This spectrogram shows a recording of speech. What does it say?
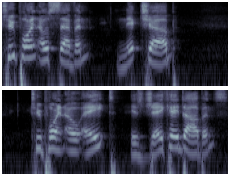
2.07, Nick Chubb. 2.08 is J.K. Dobbins.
